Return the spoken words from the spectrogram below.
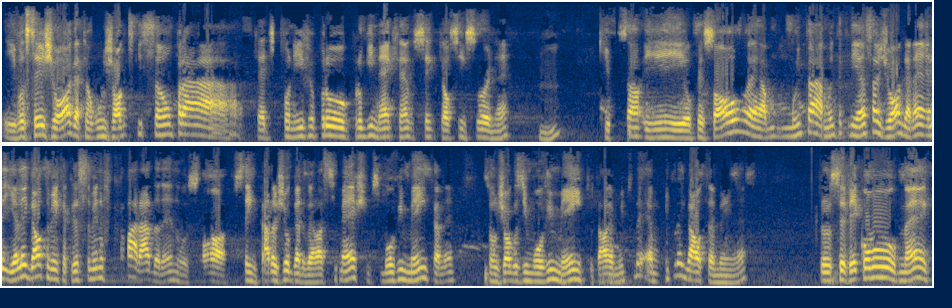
E você joga, tem alguns jogos que são para que é disponível pro, pro Kinect, né? Você- Que é o sensor, né? Uhum. Que e o pessoal, é, muita, muita criança joga, né? E é legal também que a criança também não fica parada, né? No, só sentada jogando, ela se mexe, se movimenta, né? São jogos de movimento tal, é muito, é muito legal também, né? Pra você ver como, né?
